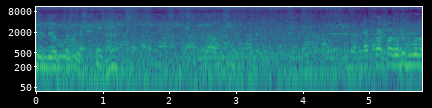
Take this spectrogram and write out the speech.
ইন্ডিয়ান এক পা এক পা করে দুটো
